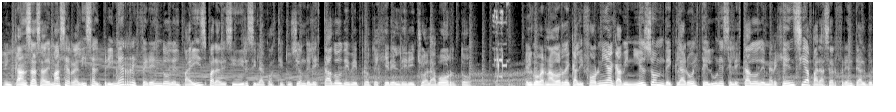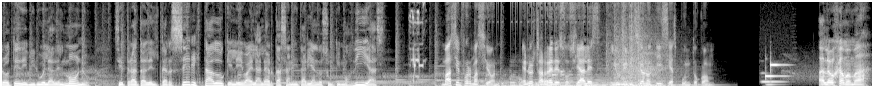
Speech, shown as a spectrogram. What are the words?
En Kansas además se realiza el primer referendo del país para decidir si la constitución del estado debe proteger el derecho al aborto. El gobernador de California, Gavin Newsom, declaró este lunes el estado de emergencia para hacer frente al brote de viruela del mono. Se trata del tercer estado que eleva el alerta sanitaria en los últimos días. Más información en nuestras redes sociales y univisionoticias.com. Aloha mamá,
